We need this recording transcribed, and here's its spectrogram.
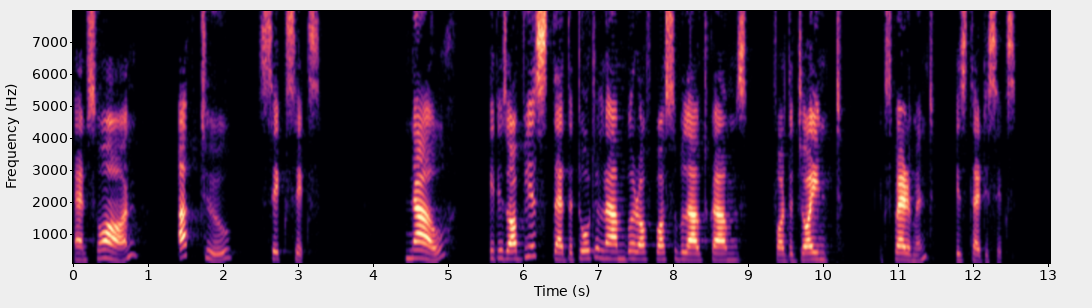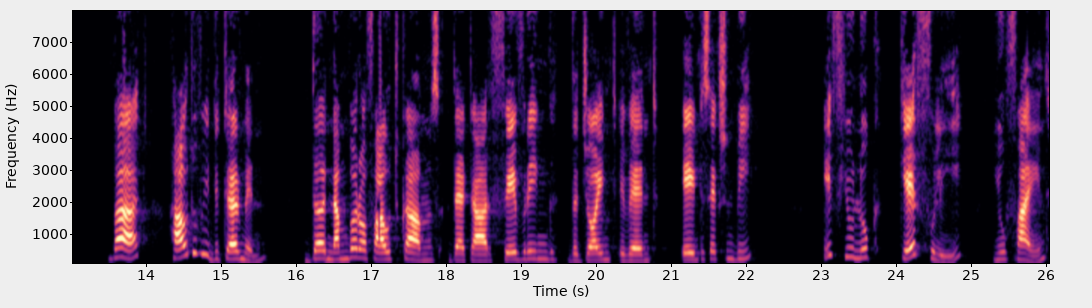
and so on up to 6 6. Now, it is obvious that the total number of possible outcomes for the joint experiment is 36. But how do we determine the number of outcomes that are favoring the joint event A intersection B? If you look carefully, you find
